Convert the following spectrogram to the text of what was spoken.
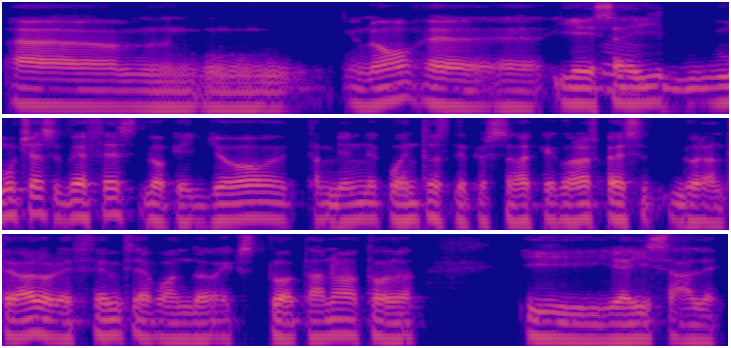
¿no? Eh, eh, y es ahí muchas veces lo que yo también de cuentos de personas que conozco es durante la adolescencia cuando explota, ¿no? Todo, y ahí sale.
